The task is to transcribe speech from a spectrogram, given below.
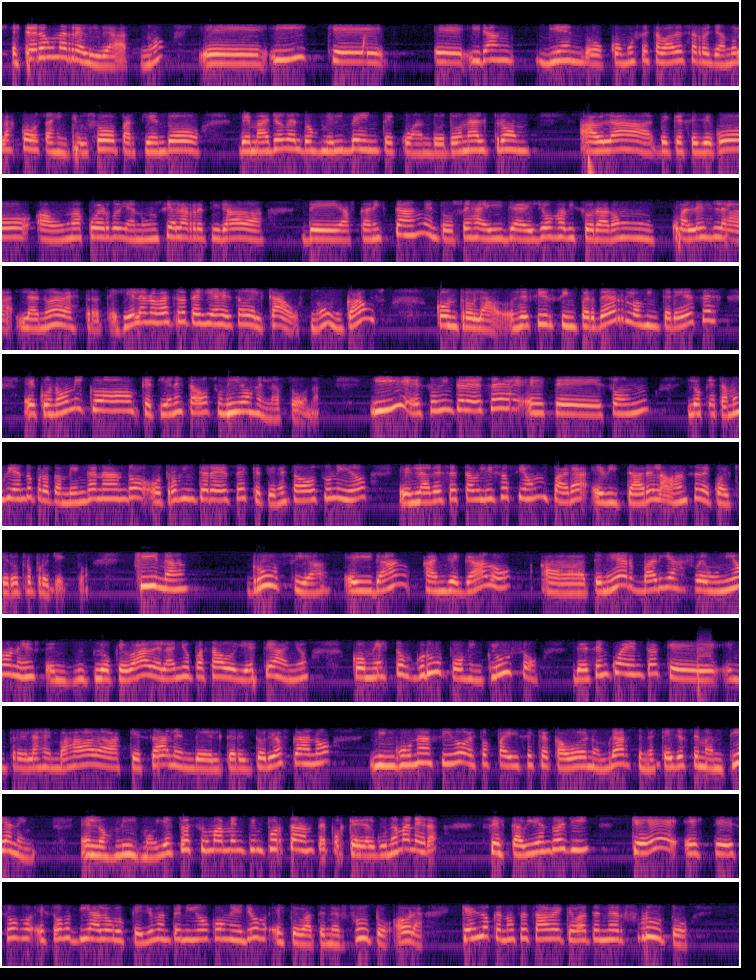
Esta era una realidad, ¿no? Eh, y que eh, Irán, viendo cómo se estaba desarrollando las cosas, incluso partiendo de mayo del 2020, cuando Donald Trump habla de que se llegó a un acuerdo y anuncia la retirada de Afganistán, entonces ahí ya ellos avisoraron cuál es la, la nueva estrategia. Y la nueva estrategia es esa del caos, ¿no? Un caos controlado, es decir, sin perder los intereses económicos que tiene Estados Unidos en la zona. Y esos intereses este, son lo que estamos viendo, pero también ganando otros intereses que tiene Estados Unidos, es la desestabilización para evitar el avance de cualquier otro proyecto. China, Rusia e Irán han llegado a tener varias reuniones en lo que va del año pasado y este año con estos grupos, incluso desen cuenta que entre las embajadas que salen del territorio afgano ninguna ha sido estos países que acabo de nombrar, sino es que ellos se mantienen en los mismos. Y esto es sumamente importante porque de alguna manera se está viendo allí que este, esos, esos diálogos que ellos han tenido con ellos este, va a tener fruto. Ahora, ¿qué es lo que no se sabe que va a tener fruto?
